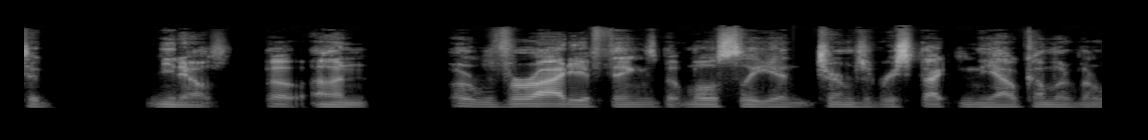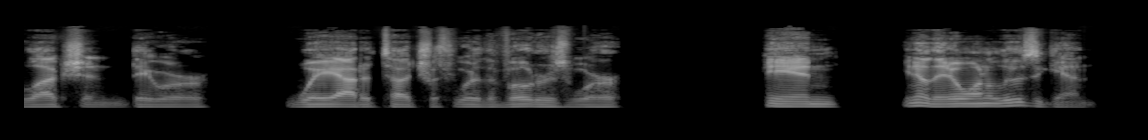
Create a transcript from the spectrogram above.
to, you know, uh, on a variety of things, but mostly in terms of respecting the outcome of an election, they were way out of touch with where the voters were. And, you know, they don't want to lose again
